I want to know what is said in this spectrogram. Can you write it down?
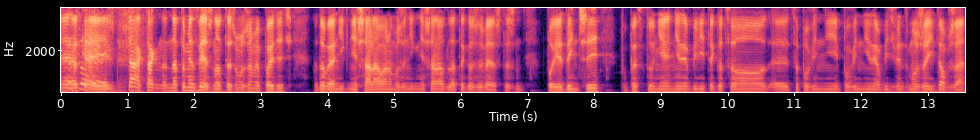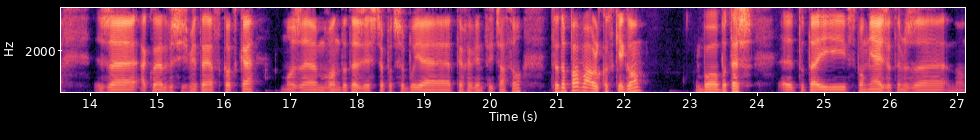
nie? Okej, okay. tak, tak. No, natomiast wiesz, no też możemy powiedzieć, no dobra, nikt nie szalał, ale może nikt nie szalał dlatego, że wiesz, też pojedynczy po prostu nie, nie robili tego, co, e, co powinni, powinni robić, więc może i dobrze, że akurat wyszliśmy teraz z może Mwondo też jeszcze potrzebuje trochę więcej czasu. Co do Pawła Olkowskiego, bo, bo też e, tutaj wspomniałeś o tym, że no,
